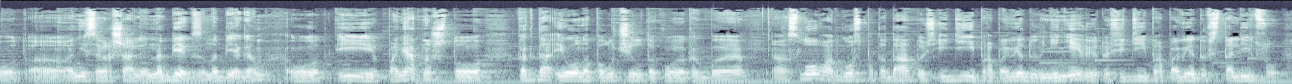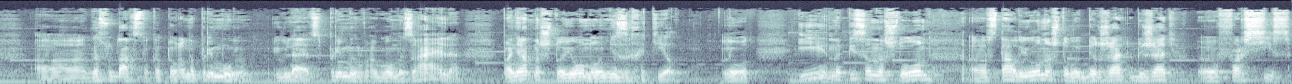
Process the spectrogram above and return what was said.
Вот, э, они совершали набег за набегом. Вот, и понятно, что когда Иона получил такое как бы э, слово от Господа, да, то есть иди и проповедуй в Ниневию, то есть иди и проповедуй в столицу государства, которое напрямую является прямым врагом Израиля, понятно, что Иона он не захотел. Вот. И написано, что он э, стал Иона, чтобы бежать, бежать э, в Фарсис.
